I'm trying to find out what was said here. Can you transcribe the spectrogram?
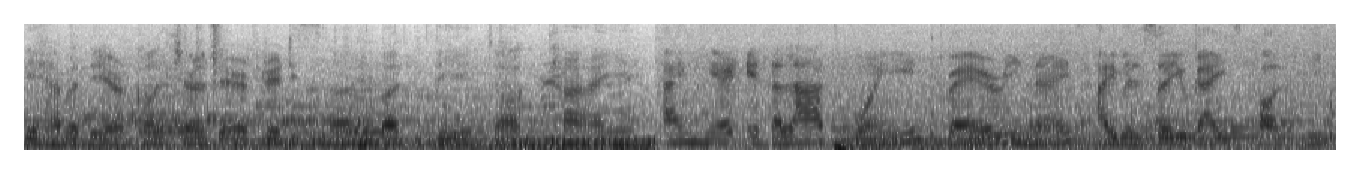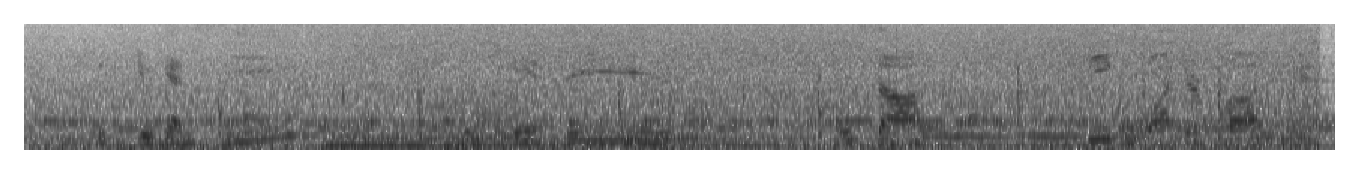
They have their culture, their traditional, but they talk Thai. I'm here at the last point. Very nice. I will show you guys. Follow me. This you can see. Look at this. It's a big waterfall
